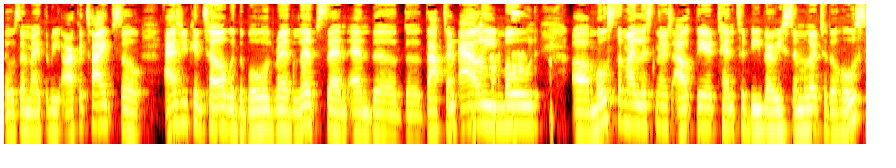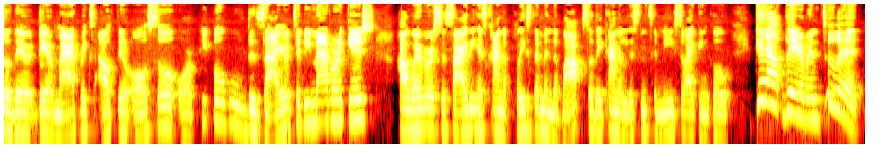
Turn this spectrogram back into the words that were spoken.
Those are my three archetypes. So as you can tell with the bold red lips and, and the, the Dr. Ali mode, uh, most of my listeners out there tend to be very similar to the host. So they're, they're mavericks out there also, or people who desire to be maverickish However, society has kind of placed them in the box, so they kind of listen to me so I can go, get out there and do it.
